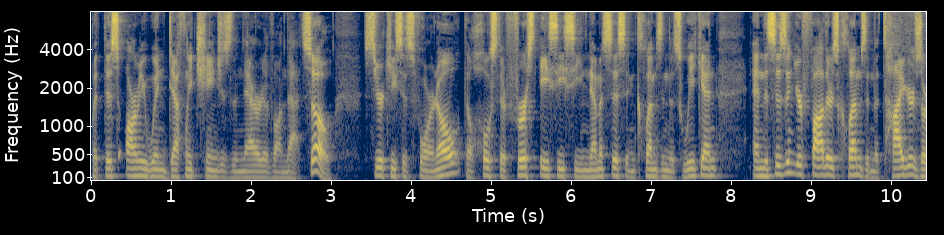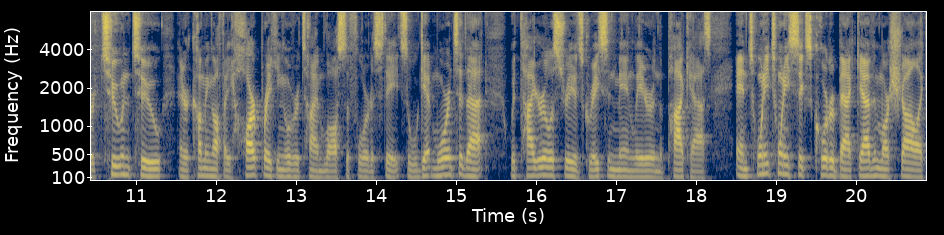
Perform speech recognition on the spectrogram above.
but this Army win definitely changes the narrative on that. So, Syracuse is 4 0. They'll host their first ACC nemesis in Clemson this weekend. And this isn't your father's Clemson. The Tigers are 2 and 2 and are coming off a heartbreaking overtime loss to Florida State. So we'll get more into that with Tiger Illustrated's Grayson Mann later in the podcast. And 2026 quarterback Gavin Marshalek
